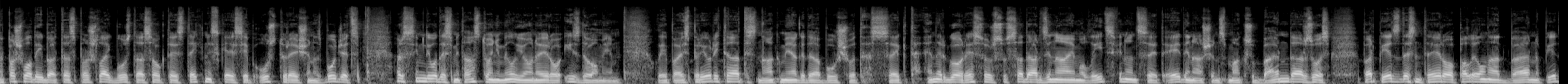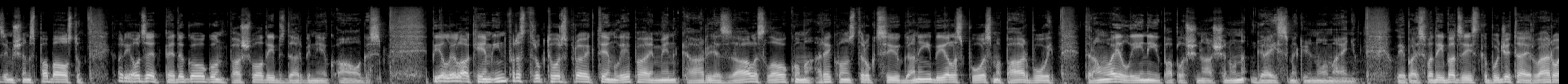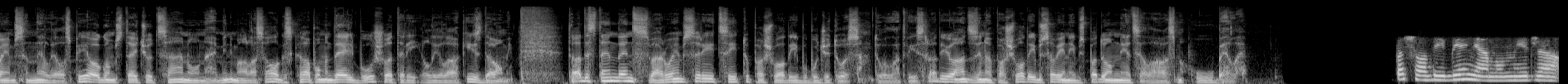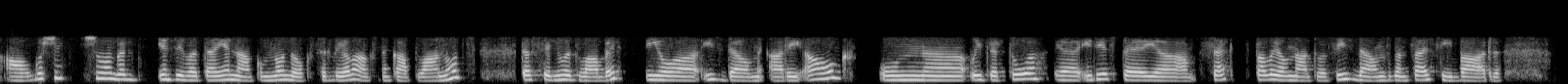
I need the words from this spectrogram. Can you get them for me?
pašvaldībā tas pašlaik būs tā sauktais tehniskais jeb uzturēšanas budžets ar 128 miljonu eiro izdevumiem. Liepājas prioritātes nākamajā gadā būs šot sekt energoresursu sadārdzinājumu, līdzfinansēt ēdināšanas maksu bērndārzos, par 50 eiro palielināt bērna piedzimšanas pabalstu, kā arī audzēt pedagoģu un pašvaldības darbinieku algas. Pie lielākiem infrastruktūras projektiem Liepāja min Kārļa zāles laukuma rekonstrukciju, ganību ielas posma pārbūvi, tramvaja līniju paplašināšanu un gaismekļu nomaiņu. Liepais vadība atzīst, ka budžetā ir vērojams neliels pieaugums, taču cēnu un minimālās algas kāpuma dēļ būšot arī lielāki izdevumi. Tādas tendences vērojams arī citu pašvaldību budžetos. To Latvijas radio atzina pašvaldību savienības padomniece Lāsma Ūbele. Pašvaldību ieņēmumi ir auguši šogad. Iedzīvotāja ienākuma nodoklis ir lielāks nekā plānots. Tas ir ļoti labi, jo izdevumi arī aug, un uh, līdz ar to uh, ir iespēja sekt palielinātos izdevumus gan saistībā ar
